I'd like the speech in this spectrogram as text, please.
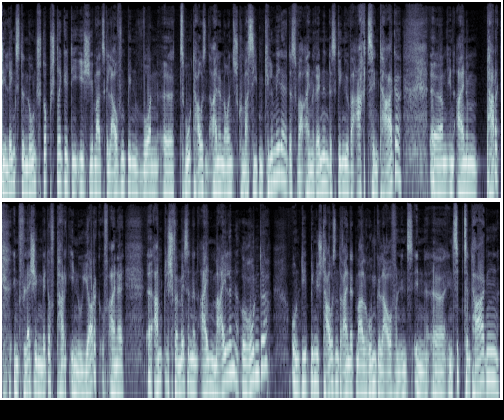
Die längste Non-Stop-Strecke, die ich jemals gelaufen bin, waren äh, 2091,7 Kilometer. Das war ein Rennen, das ging über 18 Tage ähm, in einem Park, im Flashing Meadow Park in New York, auf einer äh, amtlich vermessenen Ein-Meilen-Runde. Und die bin ich 1300 Mal rumgelaufen in, in, äh, in 17 Tagen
